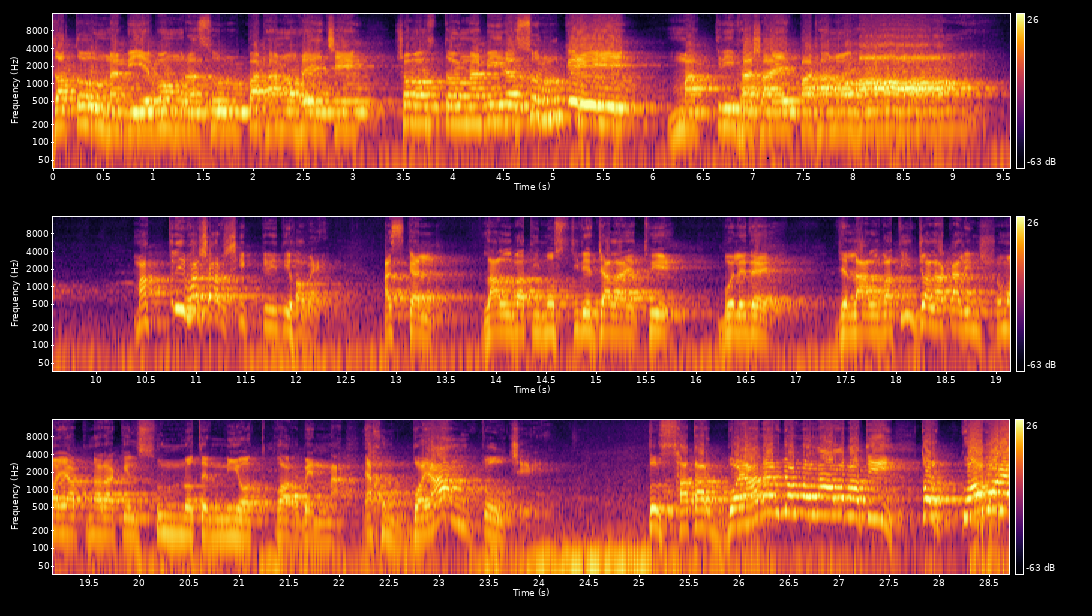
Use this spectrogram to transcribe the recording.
যত নবী এবং রাসূল পাঠানো হয়েছে, সমস্ত নবী রাসূলকে মাতৃভাষায় পাঠানো হয়। মাতৃভাষার স্বীকৃতি হবে। আজকাল লালবাতি মসজিদে জ্বালায় থুয়ে বলে দেয় যে, লালবাতি জ্বলাকালীন সময় আপনারা কেউ সুন্নতের নিয়ত করবেন না। এখন বয়ান চলছে। তোর সাতার বয়ানের জন্য লালবাতি, তোর কবরে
